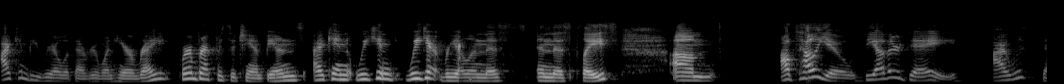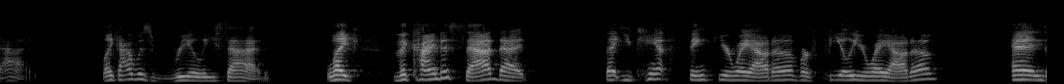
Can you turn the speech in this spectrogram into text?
I can be real with everyone here, right? We're in Breakfast of Champions. I can we can we get real in this in this place. Um, I'll tell you, the other day I was sad. Like I was really sad. Like the kind of sad that that you can't think your way out of or feel your way out of. And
